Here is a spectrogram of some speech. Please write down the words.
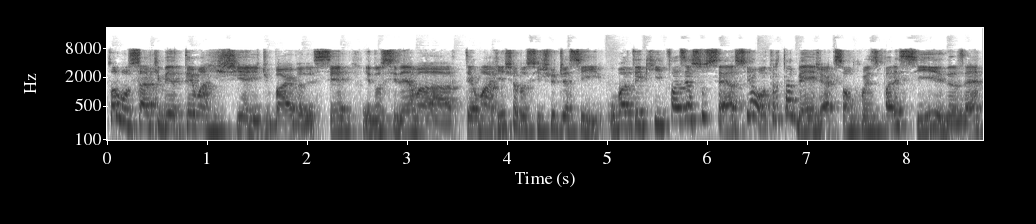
Todo mundo sabe que tem uma rixinha aí de Marvel DC, e no cinema tem uma rixa no sentido de assim, uma tem que fazer sucesso e a outra também, já que são coisas parecidas, né?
